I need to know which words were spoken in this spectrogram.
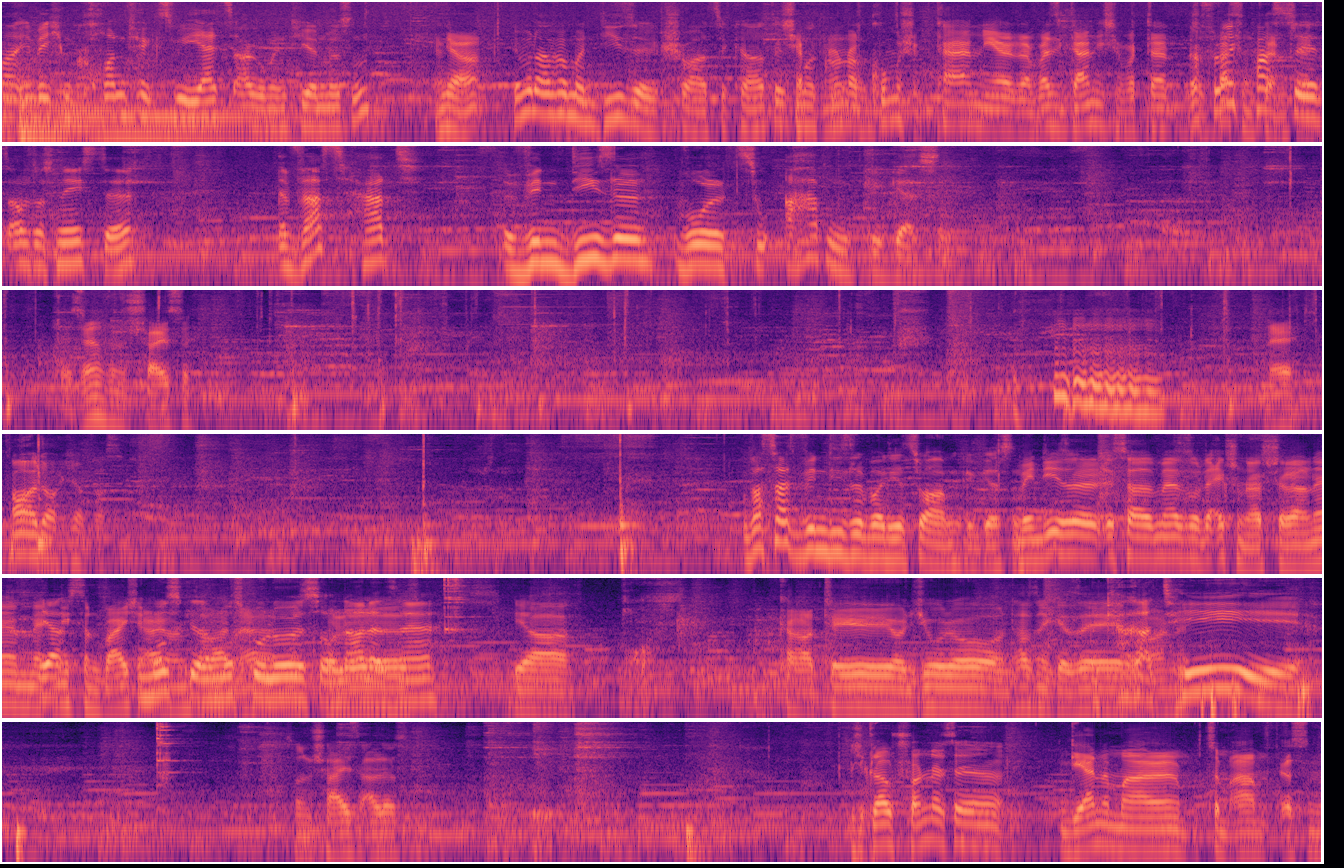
mal, in welchem Kontext wir jetzt argumentieren müssen. Ja. Nehmen wir doch einfach mal diese schwarze Karte. Ich habe Mal nur noch komische Karten hier, da weiß ich gar nicht, was da Ja, zu vielleicht passt könnte. jetzt auf das nächste. Was hat Vin Diesel wohl zu Abend gegessen? Das ist ja so eine Scheiße. nee. Oh doch, ich hab was. Was hat Vin Diesel bei dir zu Abend gegessen? Vin Diesel ist halt mehr so der Actiondarsteller, ne? Mehr Ja. Nicht so ein Weichei. Muskel, und so, muskulös ne? und alles, ne? Ja. Karate und Judo und hast nicht gesehen. Karate. So ein Scheiß alles. Ich glaube schon, dass er gerne mal zum Abendessen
